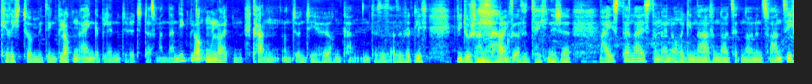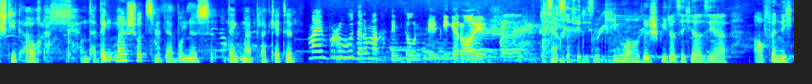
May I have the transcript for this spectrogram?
Kirchturm mit den Glocken eingeblendet wird, dass man dann die Glocken läuten kann und, und die hören kann. Und das ist also wirklich, wie du schon sagst, also technische Meisterleistung. Ein Original von 1929 steht auch unter Denkmalschutz mit der Bundesdenkmalplakette. Mein Bruder macht im Tonfilm die Geräusche. Das ist ja für diesen Kinoorgelspieler sicher sehr aufwendig.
